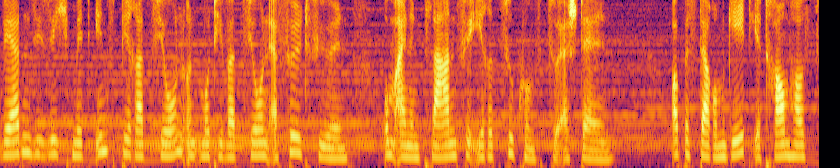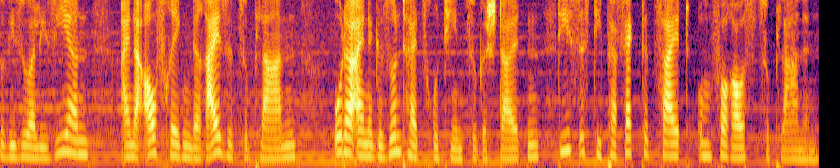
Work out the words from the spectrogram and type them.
werden Sie sich mit Inspiration und Motivation erfüllt fühlen, um einen Plan für Ihre Zukunft zu erstellen. Ob es darum geht, Ihr Traumhaus zu visualisieren, eine aufregende Reise zu planen oder eine Gesundheitsroutine zu gestalten, dies ist die perfekte Zeit, um vorauszuplanen.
